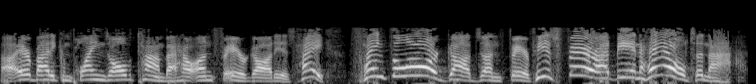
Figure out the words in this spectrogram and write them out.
Uh, everybody complains all the time about how unfair God is. Hey, thank the Lord God's unfair. If He is fair, I'd be in hell tonight.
